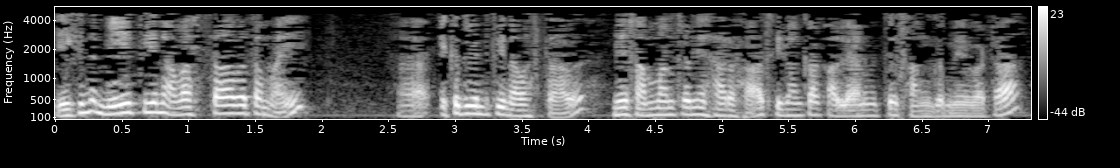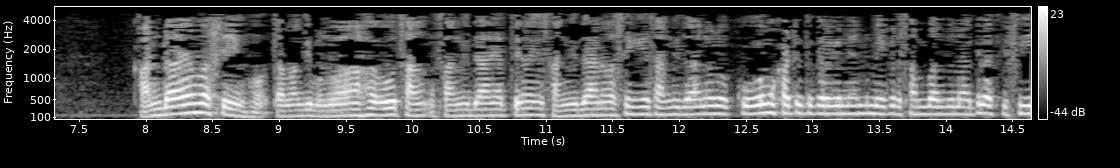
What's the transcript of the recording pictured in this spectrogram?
ඒකෙන්ද මේ තියෙන අවස්ථාව තමයි එකතු වෙන්න තියෙන අවස්ථාව මේ සම්මන්ත්‍රණය හරහා ශ්‍රී ලංකා කල්යාණ මිත්‍ර සංගමයේ වටා කණ්ඩායම් වශයෙන් හෝ තමන්ගේ මොනවා හෝ සංවිධානයක් තියෙනවා ඒ සංවිධාන වශයෙන් ඒ සංවිධාන වල කොහොම කටයුතු කරගෙන යන්න මේකට සම්බන්ධ වුණා කියලා කිසි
